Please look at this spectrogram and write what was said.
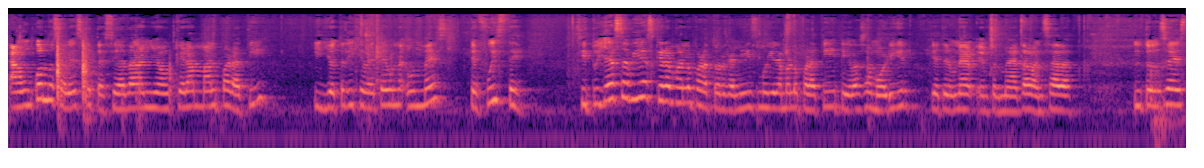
aun cuando sabías que te hacía daño, que era mal para ti, y yo te dije, vete una- un mes, te fuiste. Si tú ya sabías que era malo para tu organismo y era malo para ti, te ibas a morir, ya tener una enfermedad avanzada. Entonces,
